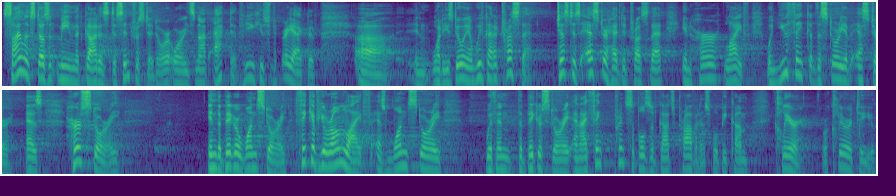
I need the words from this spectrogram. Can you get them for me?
Silence doesn't mean that God is disinterested or, or he's not active. He, he's very active uh, in what he's doing, and we've got to trust that. Just as Esther had to trust that in her life. When you think of the story of Esther as her story, in the bigger one story. Think of your own life as one story within the bigger story, and I think principles of God's providence will become clear or clearer to you.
